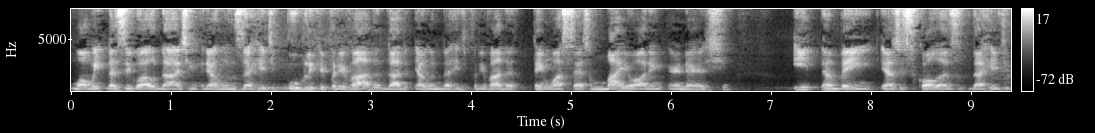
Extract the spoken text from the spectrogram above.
O aumento da desigualdade entre alunos da rede pública e privada, dado que alunos da rede privada têm um acesso maior à internet, e também as escolas da rede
